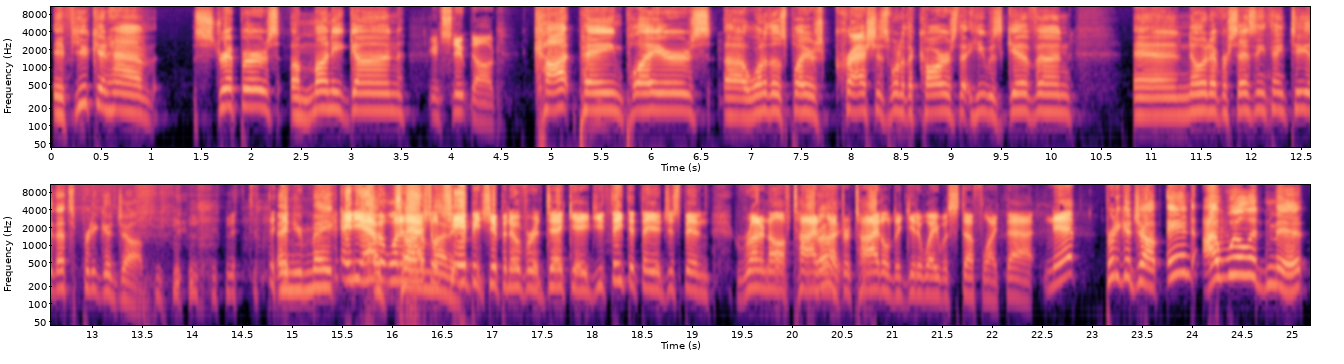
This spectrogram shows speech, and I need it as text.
if you can have strippers, a money gun, And Snoop Dogg. Caught paying players. Uh, one of those players crashes one of the cars that he was given, and no one ever says anything to you. That's a pretty good job. and you make And you haven't won a national championship in over a decade. You think that they have just been running off title Right. after title to get away with stuff like that. Nip. Pretty good job. And I will admit,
